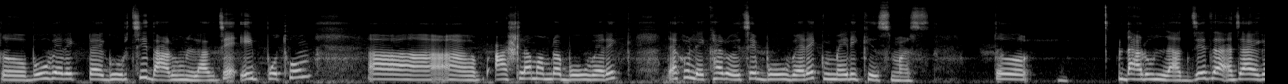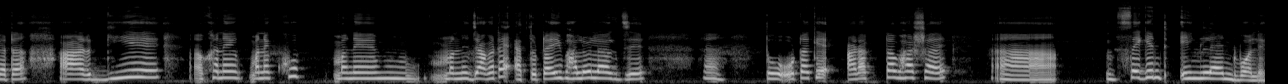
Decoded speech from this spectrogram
তো বউ ব্যারেকটায় ঘুরছি, দারুণ লাগছে। এই প্রথম আসলাম আমরা বউ ব্যারেক দেখো লেখা রয়েছে বউ ব্যারেক মেরি ক্রিসমাস। তো দারুণ লাগছে জায়গাটা। আর গিয়ে ওখানে মানে খুব মানে মানে জায়গাটা এতটাই ভালো লাগছে হ্যাঁ। তো ওটাকে আর একটা ভাষায় সেকেন্ড ইংল্যান্ড বলে।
